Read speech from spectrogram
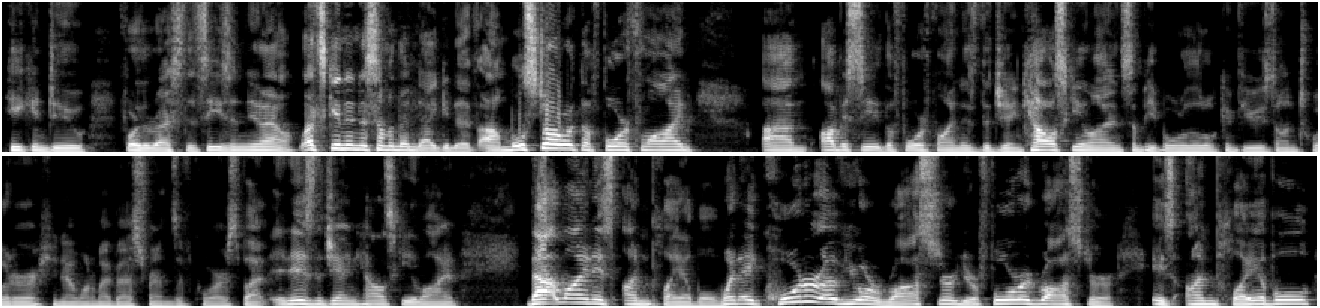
he can do for the rest of the season. You know, let's get into some of the negative. Um, we'll start with the fourth line. Um, obviously, the fourth line is the Jankowski line. Some people were a little confused on Twitter. You know, one of my best friends, of course, but it is the Jankowski line. That line is unplayable. When a quarter of your roster, your forward roster, is unplayable,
